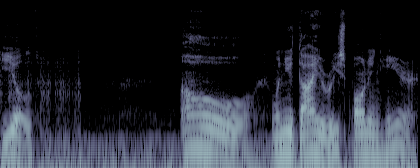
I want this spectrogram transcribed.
healed. Oh, when you die, you respawn in here.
